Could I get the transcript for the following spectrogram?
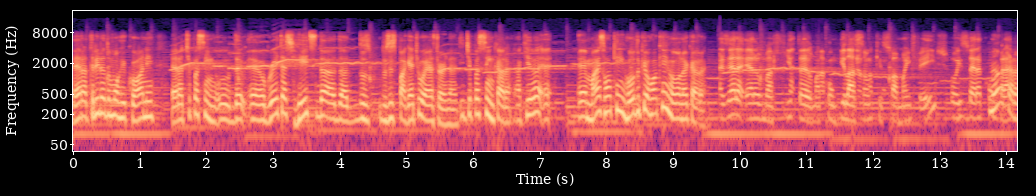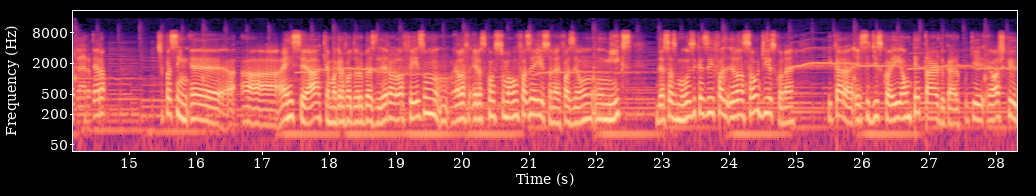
era a trilha do Morricone, era tipo assim, o, the, é, o greatest hits da, da, dos, dos spaghetti western, né? E tipo assim, cara, aquilo é, é mais rock and roll do que o rock and roll, né, cara? Mas era, era uma fita, uma compilação que sua mãe fez? Ou isso era comprado? Não, cara, já era... era... Tipo assim, é, a, a RCA, que é uma gravadora brasileira, ela fez um. Ela, elas costumavam fazer isso, né? Fazer um, um mix dessas músicas e, fazer, e lançar o disco, né? E, cara, esse disco aí é um petardo, cara, porque eu acho que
